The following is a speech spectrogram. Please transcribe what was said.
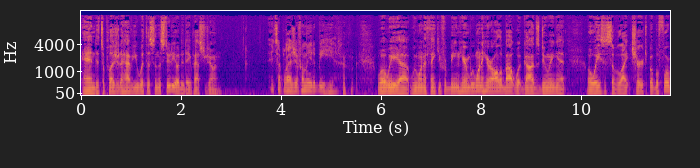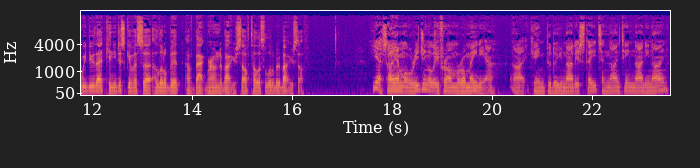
and it's a pleasure to have you with us in the studio today, Pastor John. It's a pleasure for me to be here. well, we uh, we want to thank you for being here, and we want to hear all about what God's doing at Oasis of Light Church. But before we do that, can you just give us a, a little bit of background about yourself? Tell us a little bit about yourself. Yes, I am originally from Romania. I came to the United States in 1999.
